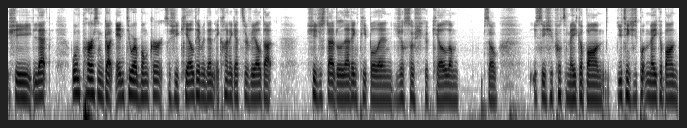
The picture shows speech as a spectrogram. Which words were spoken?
She let one person got into her bunker, so she killed him, and then it kind of gets revealed that she just started letting people in just so she could kill them. So you see, she puts makeup on. You think she's putting makeup on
